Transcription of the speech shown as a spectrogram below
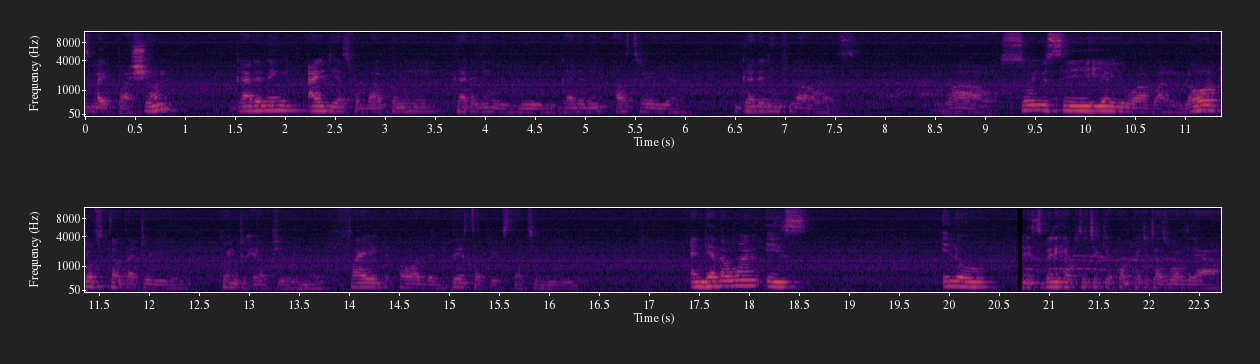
is my passion gardening ideas for balcony gardening with you gardening australia gardening flowers. Wow so you see here you have a lot of stuff that will going to help you you know find all the best topics that you need and the other one is you know it's very helpful to check your competitors what they are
